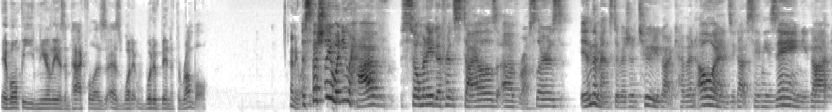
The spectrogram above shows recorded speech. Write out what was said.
it won't be nearly as impactful as as what it would have been at the Rumble. Anyway. Especially when you have so many different styles of wrestlers in the men's division too. You got Kevin Owens, you got Sami Zayn, you got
